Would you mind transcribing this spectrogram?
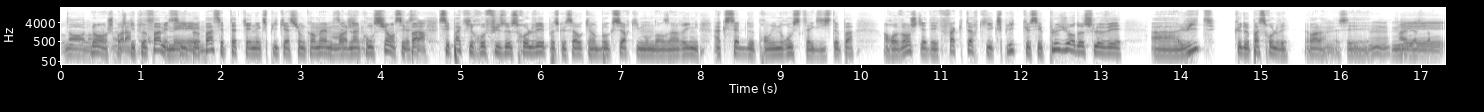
au- Non, je pense voilà. qu'il peut pas, mais, Mais- s'il peut pas, c'est peut-être qu'il y a une explication quand même. Moi, C'est de l'inconscient. C'est c'est pas, ça. c'est pas qu'il refuse de se relever parce que ça, aucun boxeur qui monte dans un ring accepte de prendre une rousse, ça n'existe pas. En revanche, il y a des facteurs qui expliquent que c'est plus dur de se lever à 8 que de pas se relever. Voilà, Mm. c'est. Mmh, sûr. Mais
